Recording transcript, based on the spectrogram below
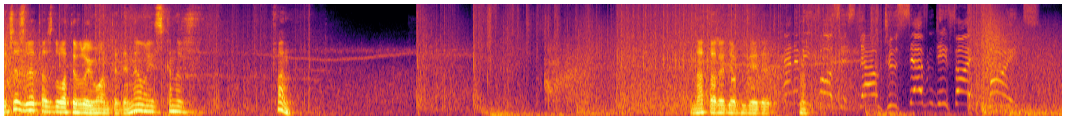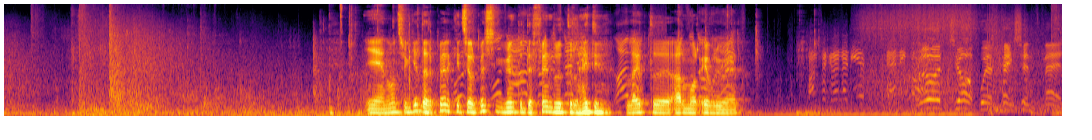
It just let us do whatever we wanted and now it's kind of fun. Not already upgraded. Enemy forces down to 75 points. Yeah, and once you get the repair kits, you're basically going to defend with light, light uh, armor everywhere. Good job, we're patient men.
